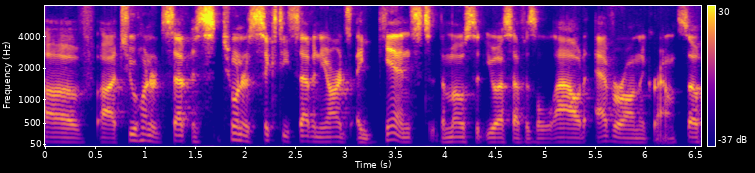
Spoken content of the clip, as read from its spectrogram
of uh, 267 yards against the most that USF has allowed ever on the ground. So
